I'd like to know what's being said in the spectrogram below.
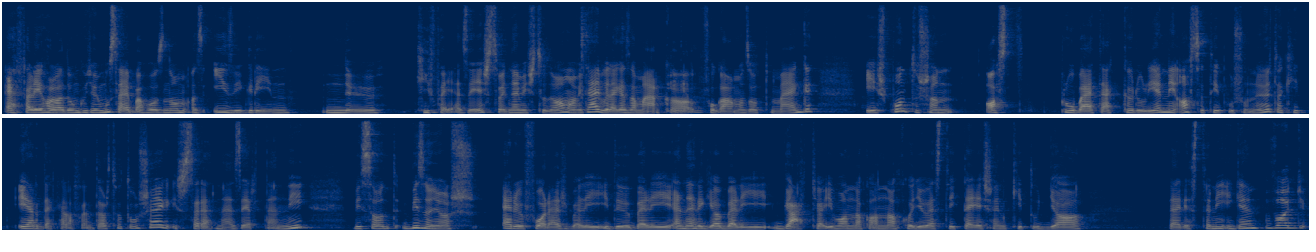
e felé haladunk, úgyhogy muszáj behoznom az Easy Green nő kifejezést, vagy nem is tudom, amit elvileg ez a márka Igen. fogalmazott meg, és pontosan azt próbálták körülírni, azt a típusú nőt, akit érdekel a fenntarthatóság, és szeretne ezért tenni, viszont bizonyos erőforrásbeli, időbeli, energiabeli gátjai vannak annak, hogy ő ezt így teljesen ki tudja terjeszteni, igen. Vagy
